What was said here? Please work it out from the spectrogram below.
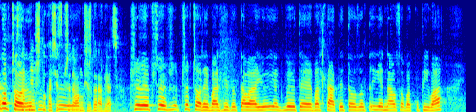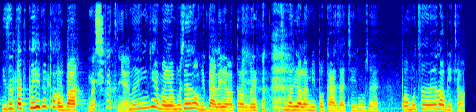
No wczoraj. ostatnia sztuka się sprzedała, musisz dorabiać. Prze, prze, przedwczoraj właśnie została, jak były te warsztaty, to jedna osoba kupiła i została tylko jedna torba. No świetnie. No i nie ma, ja muszę robić dalej o torby. Musi Mariola mi pokazać i muszę pomóc e, robić o.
